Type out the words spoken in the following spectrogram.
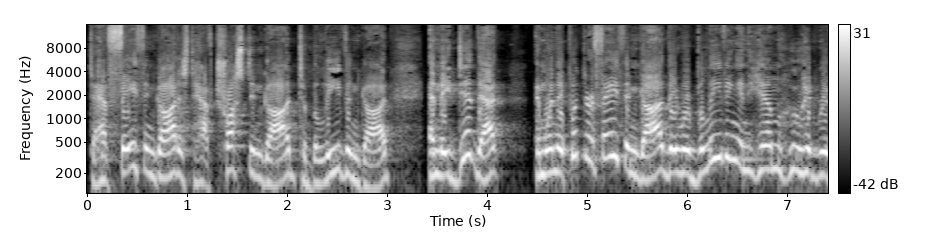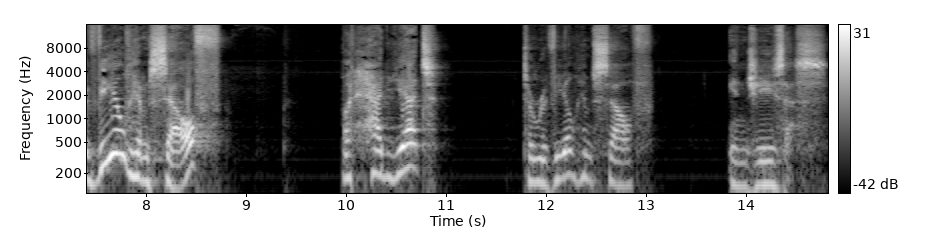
To have faith in God is to have trust in God, to believe in God. And they did that. And when they put their faith in God, they were believing in Him who had revealed Himself, but had yet to reveal Himself in Jesus.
